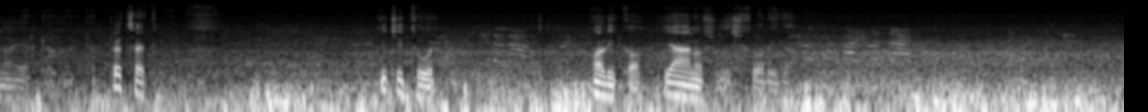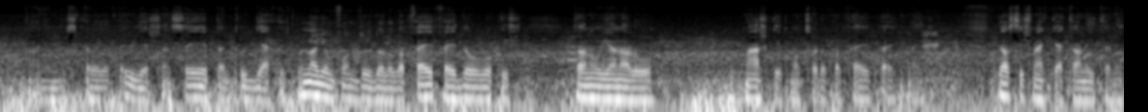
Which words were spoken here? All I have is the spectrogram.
Na érkeznek. Pöcök. Kicsit úr. Alika, János és Florida. Nagyon büszke vagyok, ügyesen, szépen tudják, hogy nagyon fontos dolog a fejfej dolgok is. Tanuljon alól, másképp mocorok a fejfejt meg. De azt is meg kell tanítani,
